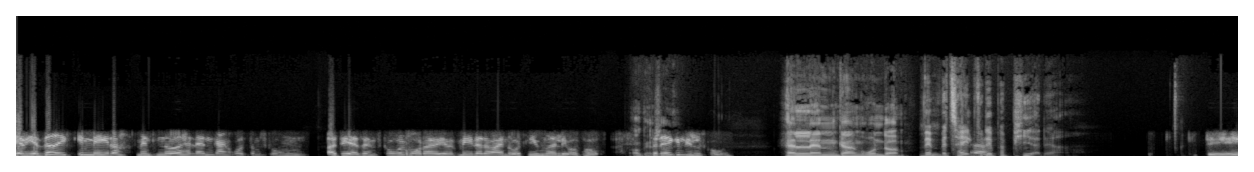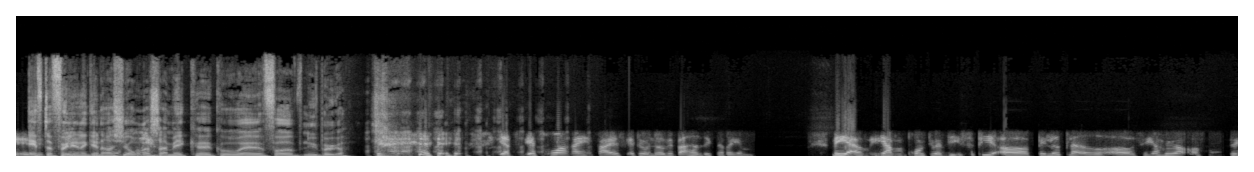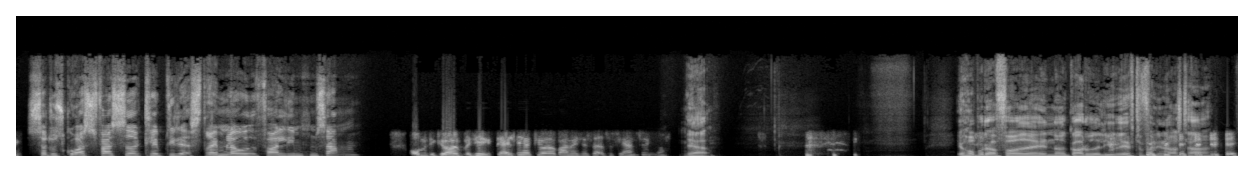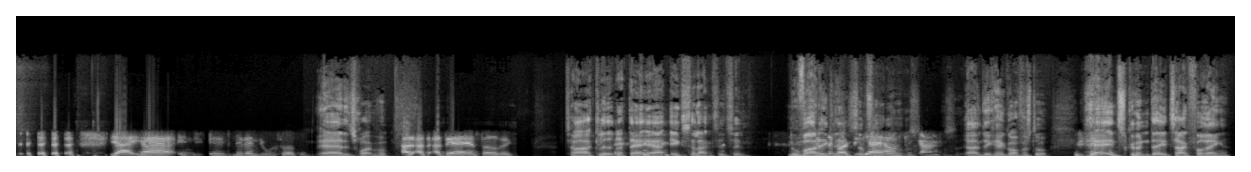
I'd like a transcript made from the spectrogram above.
Jeg, jeg ved ikke i meter, men den nåede halvanden gang rundt om skolen. Og det er altså en skole, hvor der, jeg mener, der var en 800-900 elever på. Okay, så det er ikke en lille skole. Halvanden gang rundt om. Hvem betalte for det papir der? Det... Efterfølgende generationer, som ikke øh, kunne øh, få nye bøger. jeg, jeg tror rent faktisk, at det var noget, vi bare havde liggende derhjemme. Men jeg, jeg brugte jo avispapir og billedblade og se og høre og sådan noget. Så du skulle også først sidde og klippe de der strimler ud for at lime dem sammen? Åh, men det gjorde det, alt det her gjorde jeg bare, mens jeg sad til fjernsyn. jo. Ja. Jeg håber, du har fået øh, noget godt ud af livet efterfølgende også, Tara. ja, jeg er en, en, lidt af en julesosse. Ja, det tror jeg på. Og, og, og det er jeg stadigvæk. Tara, glæd dig, der er ikke så lang tid til. Nu var det ikke Det er længe, så. Jeg er får også du... Ja, det kan jeg godt forstå. Ha' en skøn dag. Tak for ringet.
